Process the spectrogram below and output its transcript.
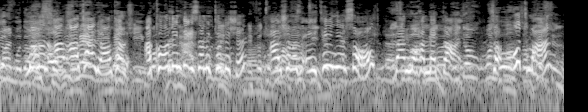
No, no, no, I'll, I'll tell you, I'll tell you. According to Islamic tradition, Aisha was 18 years old when Muhammad died. So Uthman,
